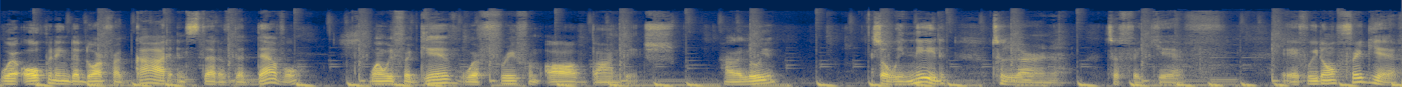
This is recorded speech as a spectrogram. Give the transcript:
we're opening the door for God instead of the devil when we forgive, we're free from all bondage. Hallelujah. So we need to learn to forgive. If we don't forgive,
